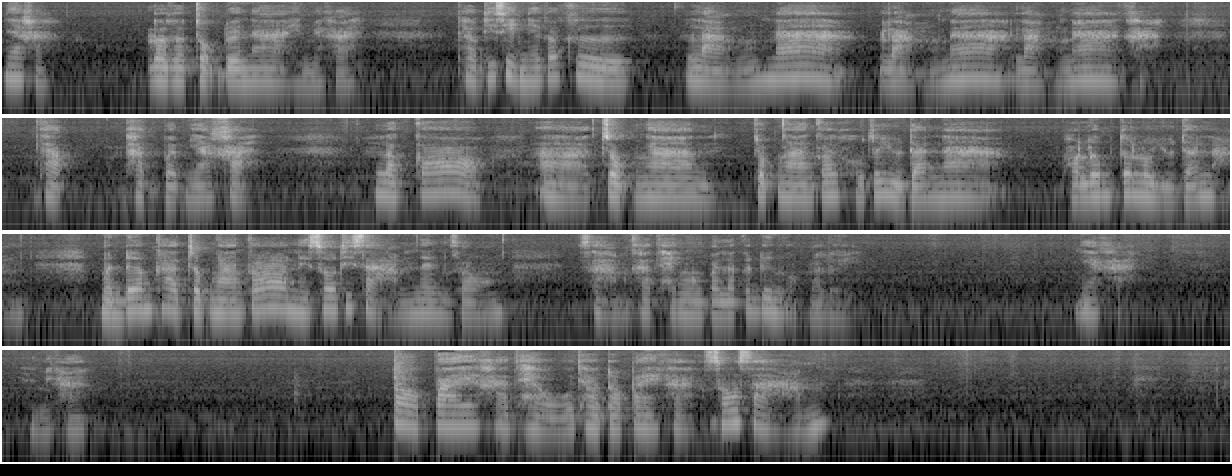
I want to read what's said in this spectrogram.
เนี่ยค่ะ เราจะจบด้วยหน้าเห็นไหมคะ แถวที่สี่เนี่ยก็คือ หลังหน้า หลังหน้า หลังหน้าค่ะ ถักถักแบบนี้ค่ะ แล้วก็จบงานจบงานก็เขาจะอยู่ด้านหน้า พอเริ่มต้นเราอยู่ด้านหลัง เหมือนเดิมค่ะ จบงานก็ในโซ่ที่สามหนึ่งสองสามค่ะ แทงลงไปแล้วก็ดึงออกมาเลย เนี่ยค่ะ เห็นไหมคะ ต่อไปค่ะแถวแถวต่อไปค่ะ โซ่สาม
